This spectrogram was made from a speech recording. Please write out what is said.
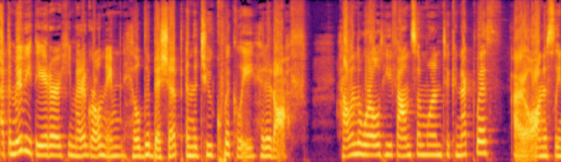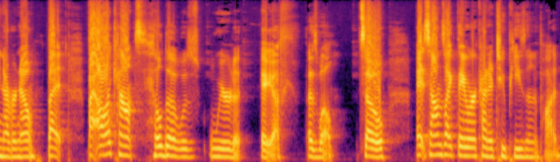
At the movie theater, he met a girl named Hilda Bishop and the two quickly hit it off. How in the world he found someone to connect with, I'll honestly never know. But by all accounts, Hilda was weird AF as well. So it sounds like they were kind of two peas in a pod.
